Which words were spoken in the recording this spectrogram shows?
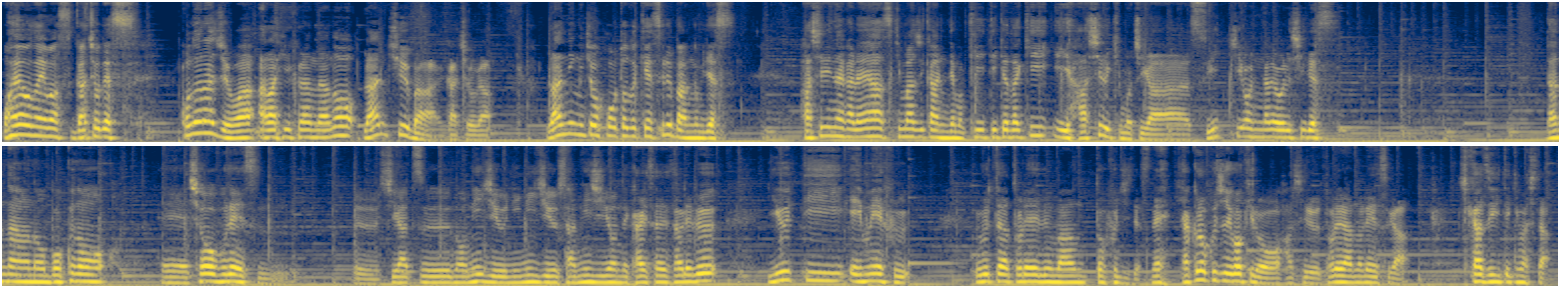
おはようございます。ガチョウです。このラジオはアラヒフランナーのランチューバーガチョウがランニング情報をお届けする番組です。走りながらや隙間時間でも聞いていただき、いい走る気持ちがスイッチオンになる嬉しいです。だんだんあの僕の、えー勝負レース4月の22、23、24で開催される UTMF ウルトラトレイルマウント富士ですね165キロを走るトレーラーのレースが近づいてきました。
